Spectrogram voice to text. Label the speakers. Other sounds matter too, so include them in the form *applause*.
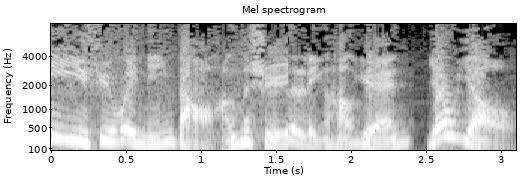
Speaker 1: 继续为您导航的是领航员悠悠。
